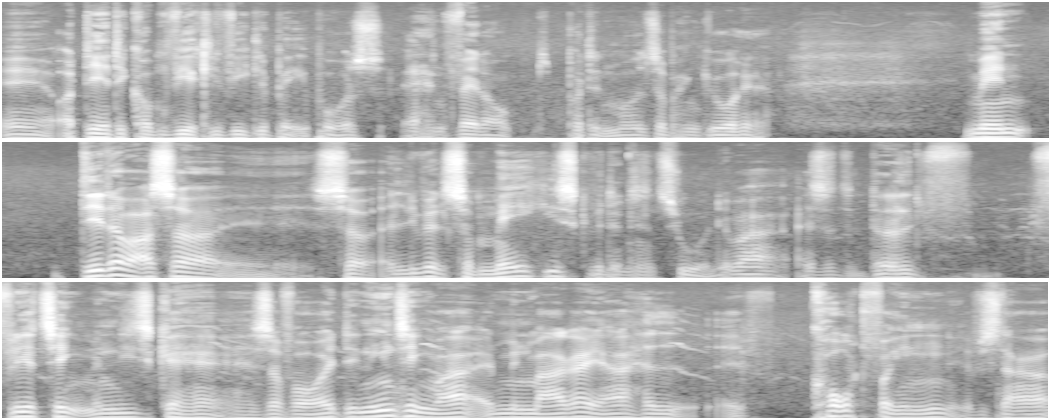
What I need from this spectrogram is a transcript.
Ja. Øh, og det her, det kom virkelig, virkelig bag på os, at han faldt om på den måde, som han gjorde her. Men det, der var så, øh, så alligevel så magisk ved den her tur, det var, altså, der er flere ting, man lige skal have, have sig for øje. Den ene ting var, at min makker og jeg havde øh, kort for inden, vi snakker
